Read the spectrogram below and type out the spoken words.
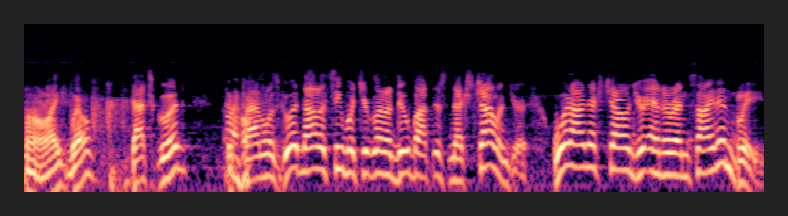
All right, well, that's good. The I hope- panel is good. Now let's see what you're going to do about this next challenger. Would our next challenger enter and sign in, please?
